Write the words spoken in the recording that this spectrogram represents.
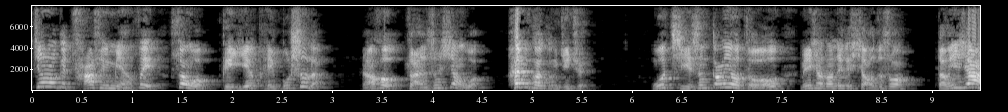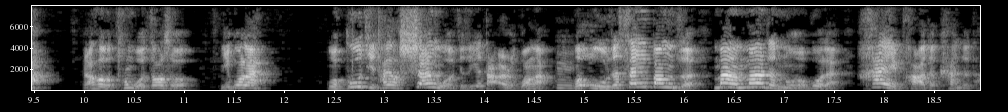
今儿个茶水免费，算我给爷赔不是了。然后转身向我，还不快滚进去！我起身刚要走，没想到那个小子说：“等一下。”然后冲我招手：“你过来。”我估计他要扇我，就是要打耳光啊。嗯我捂着腮帮子，慢慢的挪过来，害怕的看着他。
